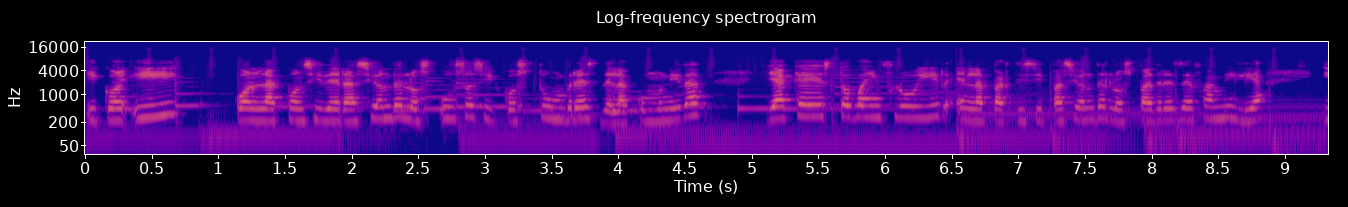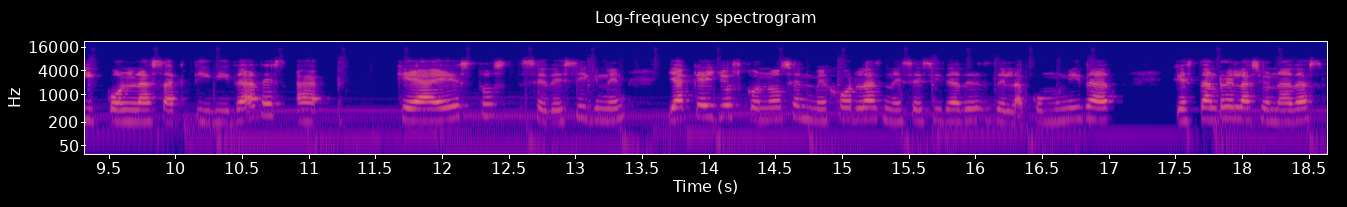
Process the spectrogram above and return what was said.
y y con la consideración de los usos y costumbres de la comunidad, ya que esto va a influir en la participación de los padres de familia y con las actividades que a estos se designen, ya que ellos conocen mejor las necesidades de la comunidad que están relacionadas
